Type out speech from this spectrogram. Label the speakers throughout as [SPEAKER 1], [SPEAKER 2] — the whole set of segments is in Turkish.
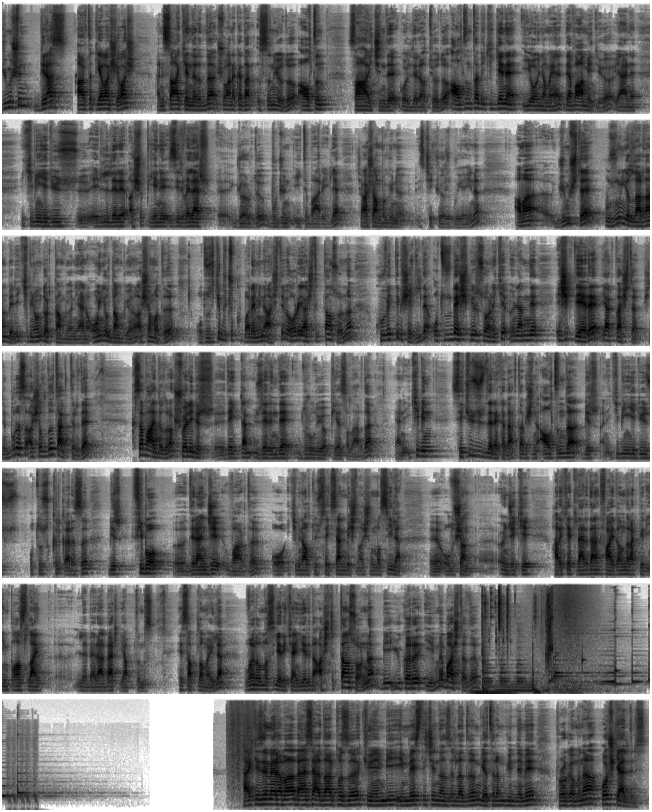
[SPEAKER 1] Gümüşün biraz artık yavaş yavaş hani sağ kenarında şu ana kadar ısınıyordu. Altın saha içinde golleri atıyordu. Altın tabii ki gene iyi oynamaya devam ediyor. Yani 2750'leri aşıp yeni zirveler e, gördü bugün itibariyle. Çarşamba günü biz çekiyoruz bu yayını. Ama e, gümüş de uzun yıllardan beri 2014'ten bu yana yani 10 yıldan bu yana aşamadığı 32,5 baremini aştı ve orayı aştıktan sonra kuvvetli bir şekilde 35 bir sonraki önemli eşik değere yaklaştı. Şimdi burası aşıldığı takdirde kısa vadeli olarak şöyle bir e, denklem üzerinde duruluyor piyasalarda. Yani 2800'lere kadar tabii şimdi altında bir hani 2730-40 arası bir Fibo e, direnci vardı. O 2685'in aşılmasıyla oluşan önceki hareketlerden faydalanarak bir impulse line ile beraber yaptığımız hesaplamayla varılması gereken yeri de aştıktan sonra bir yukarı ivme başladı. Herkese merhaba ben Serdar Pazı. QNB Invest için hazırladığım yatırım gündemi programına hoş geldiniz.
